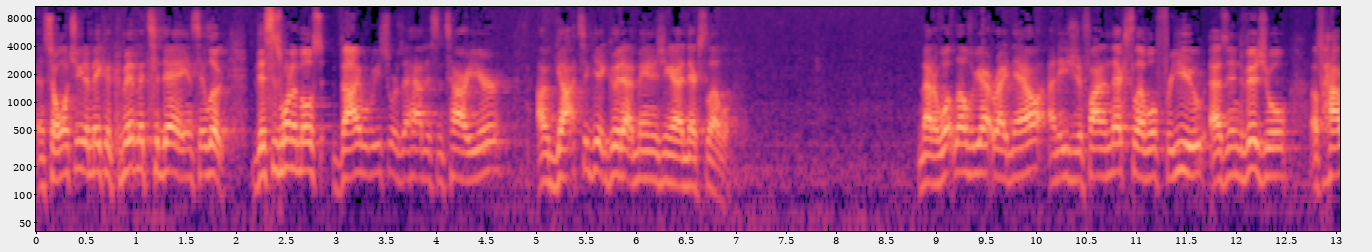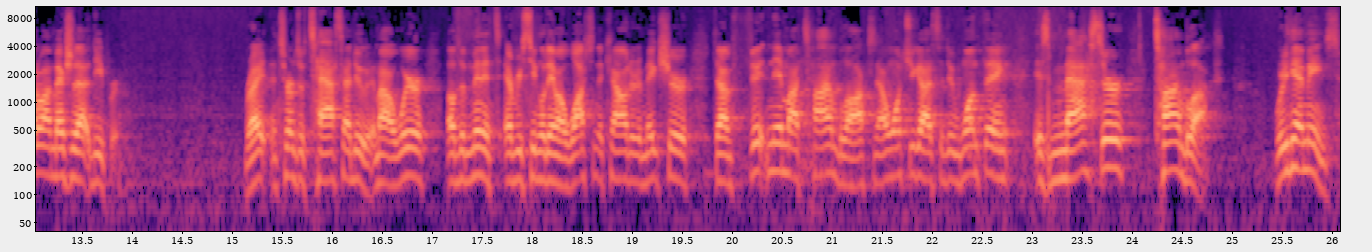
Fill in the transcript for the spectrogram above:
And so I want you to make a commitment today and say, look, this is one of the most valuable resources I have this entire year. I've got to get good at managing at next level. No matter what level you're at right now, I need you to find the next level for you as an individual of how do I measure that deeper? Right? In terms of tasks I do. Am I aware of the minutes every single day? Am I watching the calendar to make sure that I'm fitting in my time blocks? And I want you guys to do one thing is master time blocks. What do you think that means?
